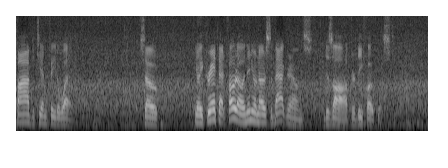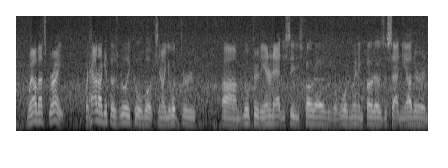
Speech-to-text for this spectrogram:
five to 10 feet away. So, you know, you create that photo and then you'll notice the background's dissolved or defocused. Well, that's great. But how do I get those really cool looks? You know, you look through um, you look through the internet and you see these photos, these award-winning photos, this, that, and the other, and,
